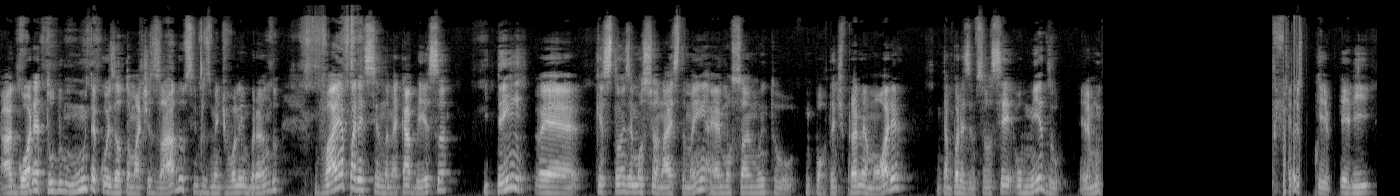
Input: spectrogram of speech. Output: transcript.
Agora é tudo muita coisa automatizada, eu simplesmente vou lembrando, vai aparecendo na minha cabeça e tem é, questões emocionais também. A emoção é muito importante para a memória. Então, por exemplo, se você. O medo, ele é muito. Ele.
